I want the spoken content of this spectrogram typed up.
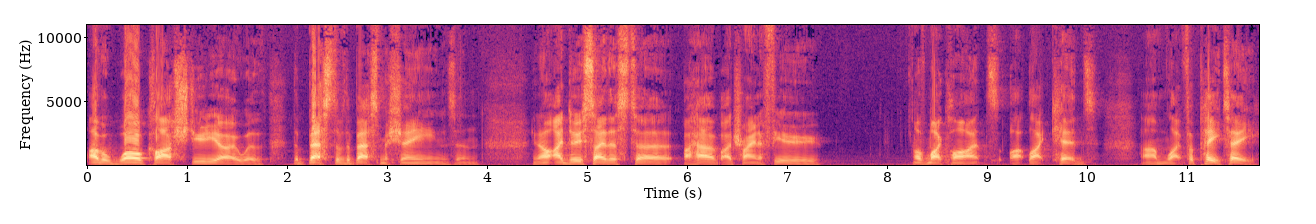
I have a world class studio with the best of the best machines, and you know I do say this to I have I train a few of my clients like, like kids, um, like for PT,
